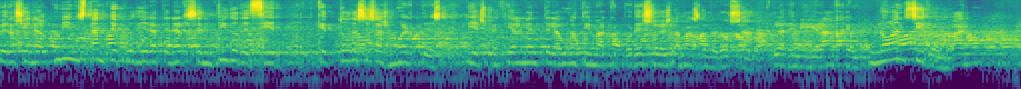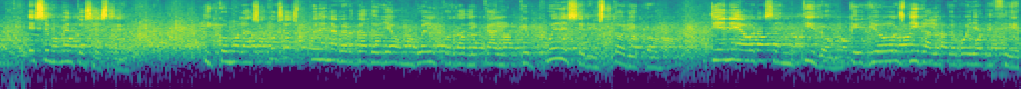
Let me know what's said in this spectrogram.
Pero si en algún instante pudiera tener sentido decir que todas esas muertes, y especialmente la última, que por eso es la más dolorosa, la de Miguel Ángel, no han sido en vano, ese momento es este. Y como las cosas pueden haber dado ya un vuelco radical que puede ser histórico, tiene ahora sentido que yo os diga lo que voy a decir.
